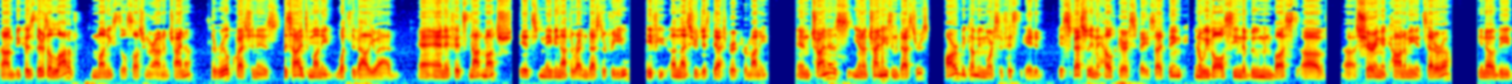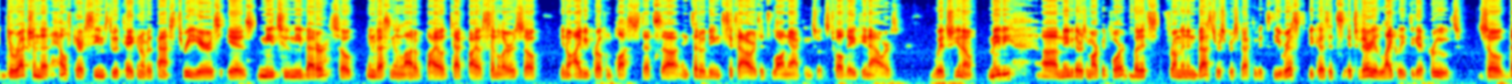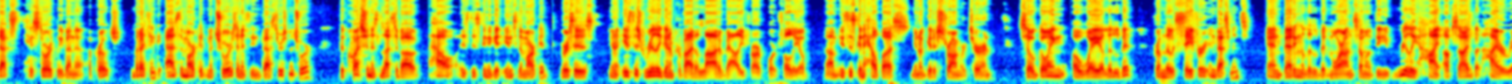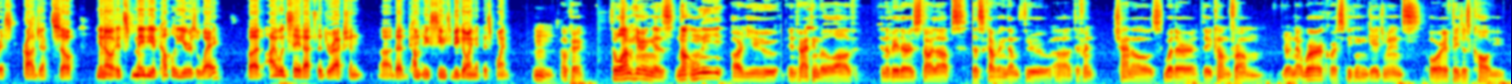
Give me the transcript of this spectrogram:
Um, because there's a lot of money still slushing around in China. The real question is, besides money, what's the value add? And if it's not much, it's maybe not the right investor for you. If you, unless you're just desperate for money. And China's, you know, Chinese investors are becoming more sophisticated, especially in the healthcare space. I think, you know, we've all seen the boom and bust of uh, sharing economy, etc. You know, the direction that healthcare seems to have taken over the past three years is me too, me better. So investing in a lot of biotech, biosimilars. So, you know, ibuprofen plus that's, uh, instead of it being six hours, it's long acting. So it's 12 to 18 hours, which, you know, maybe, uh, maybe there's a market for it, but it's from an investor's perspective, it's de-risked because it's, it's very likely to get approved so that's historically been the approach. But I think as the market matures and as the investors mature, the question is less about how is this going to get into the market versus, you know, is this really going to provide a lot of value for our portfolio? Um, is this going to help us, you know, get a strong return? So going away a little bit from those safer investments and betting a little bit more on some of the really high upside but higher risk projects. So, you know, it's maybe a couple years away, but I would say that's the direction uh, that companies seem to be going at this point. Mm, okay. So what I'm hearing is not only are you interacting with a lot of innovators, startups, discovering them through uh, different channels, whether they come from your network or speaking engagements, or if they just call you,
